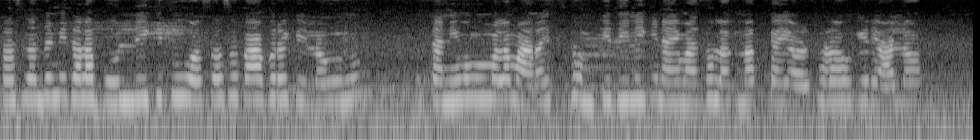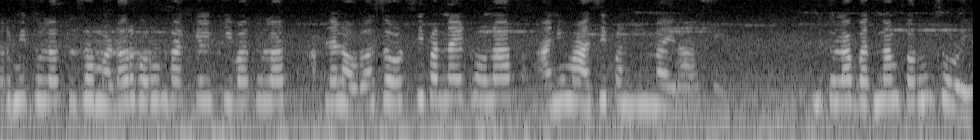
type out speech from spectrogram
त्याच्यानंतर मी त्याला बोलली की तू असं असं का बरं केलं म्हणून? तर त्यांनी मग मला मारायची धमकी दिली की नाही माझं लग्नात काही अडथळा वगैरे आलं तर मी तुला तुझं मर्डर करून टाकेल किंवा तुला आपल्या नवऱ्याजवळची पण नाही ठेवणार आणि माझी पण नाही राहशील मी तुला बदनाम करून सोडेल.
